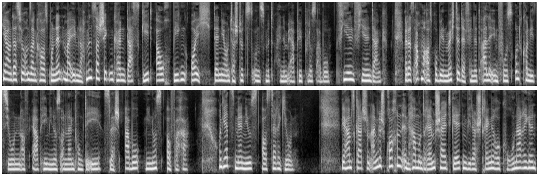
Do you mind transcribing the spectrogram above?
Ja, und dass wir unseren Korrespondenten mal eben nach Münster schicken können, das geht auch wegen euch, denn ihr unterstützt uns mit einem RP Plus Abo. Vielen, vielen Dank. Wer das auch mal ausprobieren möchte, der findet alle Infos und Konditionen auf rp-online.de slash abo-aufwacher. Und jetzt mehr News aus der Region. Wir haben es gerade schon angesprochen, in Hamm und Remscheid gelten wieder strengere Corona-Regeln.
